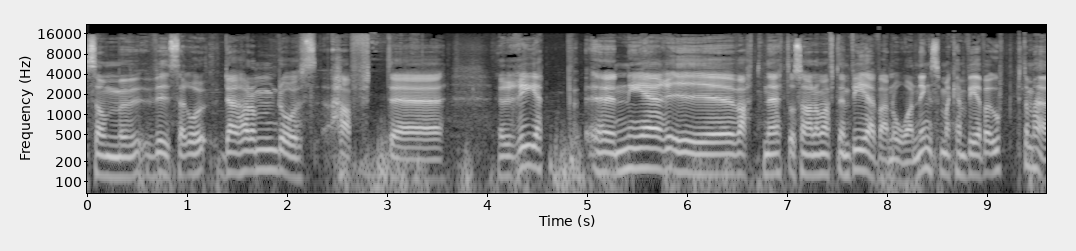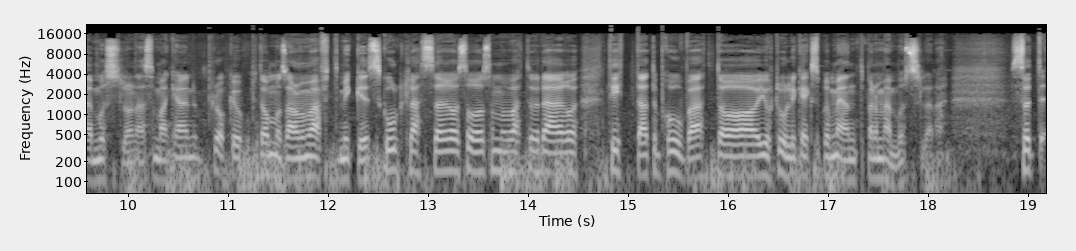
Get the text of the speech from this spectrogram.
som visar, och där har de då haft rep eh, ner i vattnet och så har de haft en vevanordning så man kan veva upp de här musslorna så man kan plocka upp dem och så har de haft mycket skolklasser och så som har varit där och tittat och provat och gjort olika experiment med de här musslorna. Så att, eh,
